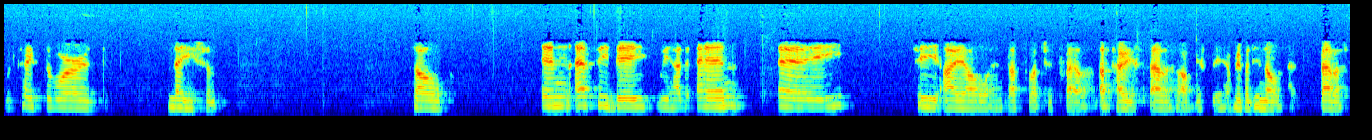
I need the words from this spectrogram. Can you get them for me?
we take the word nation. So in SEB, we had N A T I O N. That's what you spell. That's how you spell it. Obviously, everybody knows how to spell it.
